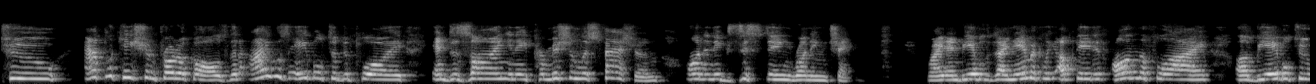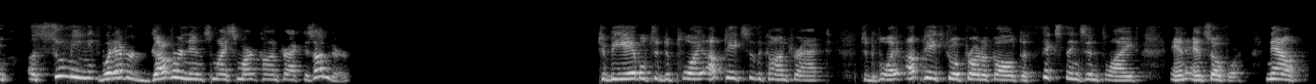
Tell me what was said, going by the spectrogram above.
to application protocols that I was able to deploy and design in a permissionless fashion on an existing running chain. Right, and be able to dynamically update it on the fly, uh, be able to, assuming whatever governance my smart contract is under, to be able to deploy updates to the contract, to deploy updates to a protocol, to fix things in flight, and, and so forth. Now,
